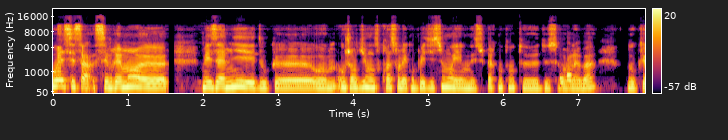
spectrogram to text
Ouais, c'est ça. C'est vraiment euh, mes amis et donc euh, aujourd'hui on se croit sur les compétitions et on est super contente de se voir là-bas. Donc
